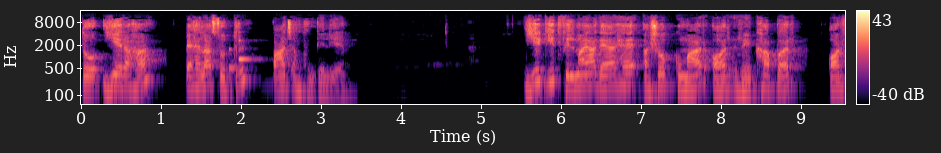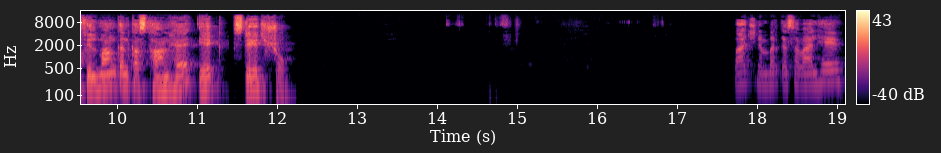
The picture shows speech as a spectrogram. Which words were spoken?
तो ये रहा पहला सूत्र पाँच अंकों के लिए। ये गीत फिल्माया गया है अशोक कुमार और रेखा पर और फिल्मांकन का स्थान है एक स्टेज शो। पाँच नंबर का सवाल है।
